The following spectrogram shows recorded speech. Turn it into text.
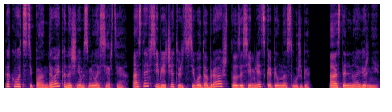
Так вот, Степан, давай-ка начнем с милосердия. Оставь себе четверть всего добра, что за семь лет скопил на службе, а остальное верни.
